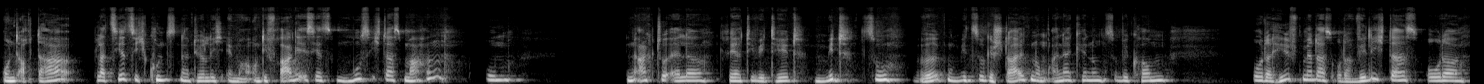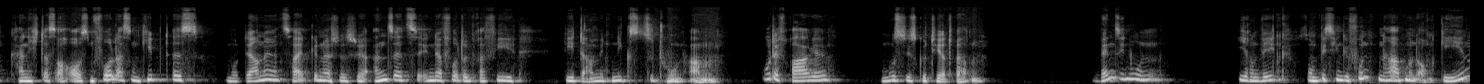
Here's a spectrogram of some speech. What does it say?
Und auch da platziert sich Kunst natürlich immer. Und die Frage ist jetzt, muss ich das machen, um in aktueller Kreativität mitzuwirken, mitzugestalten, um Anerkennung zu bekommen? Oder hilft mir das oder will ich das oder kann ich das auch außen vor lassen? Gibt es moderne zeitgenössische Ansätze in der Fotografie, die damit nichts zu tun haben? Gute Frage, muss diskutiert werden. Wenn Sie nun Ihren Weg so ein bisschen gefunden haben und auch gehen,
